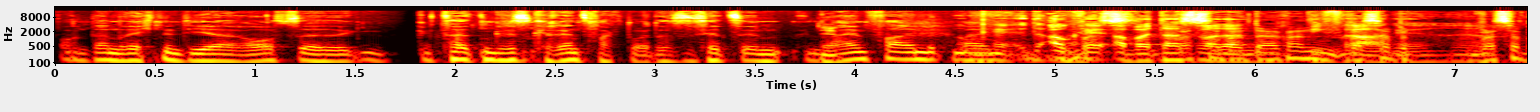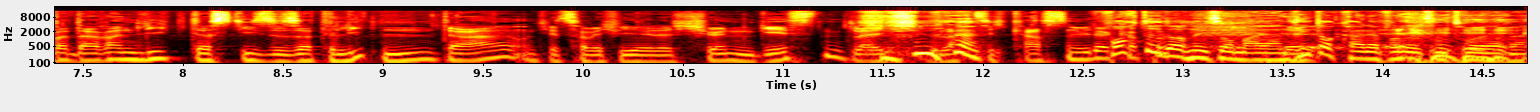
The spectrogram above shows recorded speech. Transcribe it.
Und dann rechnen die heraus, äh, gibt halt einen gewissen Karenzfaktor. Das ist jetzt in, in Ja. meinem Fall mit meinem. Okay, okay aber das war aber dann daran, die was Frage. aber, ja. was aber daran liegt, dass diese Satelliten da, und jetzt habe ich wieder die schönen Gesten, gleich lacht sich Carsten wieder kaputt. doch nicht so, Marian. Sieht doch keiner von uns zum Zuhörer.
